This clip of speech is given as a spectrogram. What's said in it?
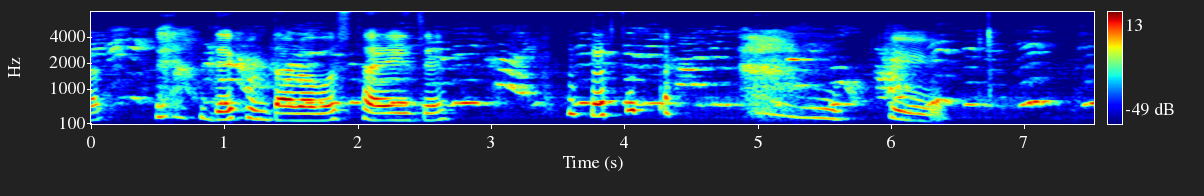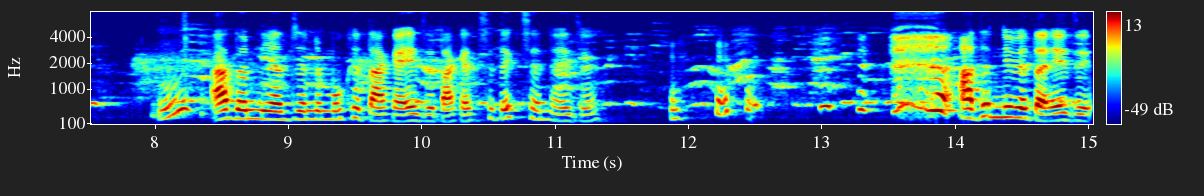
আর? দেখুন তার অবস্থা, এই যে। আদর নেওয়ার জন্য মুখে তাকায় এই যে তাকাচ্ছে, দেখছেন? এই যে। আদর নিবে তা এই যে।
